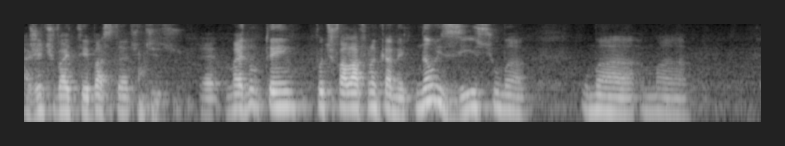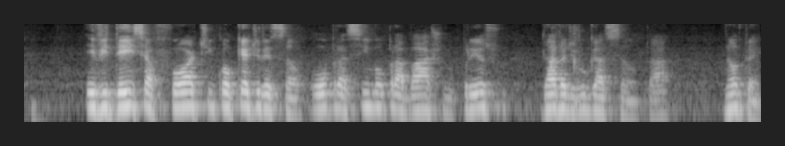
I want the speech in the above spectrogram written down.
a gente vai ter bastante disso. É, mas não tem, vou te falar francamente, não existe uma, uma, uma evidência forte em qualquer direção, ou para cima ou para baixo no preço, dada a divulgação, tá? Não tem.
